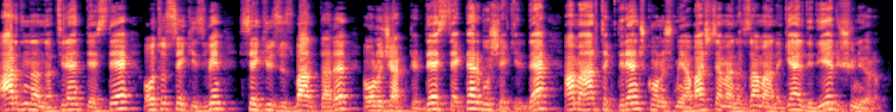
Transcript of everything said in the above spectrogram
ardından da trend desteği 38.800 bantları olacaktır. Destekler bu şekilde ama artık direnç konuşmaya başlamanın zamanı geldi diye düşünüyorum.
